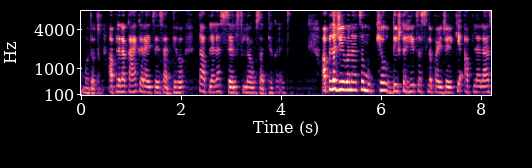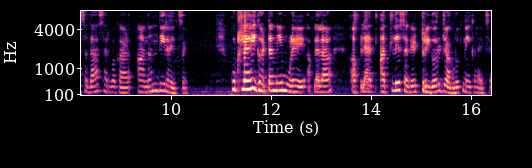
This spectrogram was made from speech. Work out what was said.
मदत होते. आपल्याला काय करायचं आहे साध्य? तर आपल्याला सेल्फ लव साध्य करायचं आहे. आपलं जीवनाचं मुख्य उद्दिष्ट हेच असलं पाहिजे की आपल्याला सदा सर्व काळ आनंदी राहायचं आहे कुठल्याही घटनेमुळे आपल्याला आपल्या आतले सगळे ट्रिगर जागृत नाही करायचे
